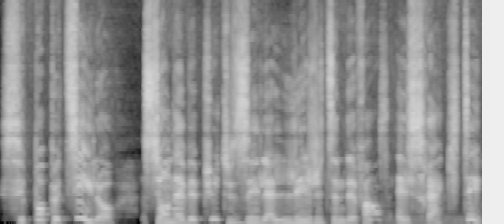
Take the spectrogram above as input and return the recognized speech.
c'est pas petit, là. Si on avait pu utiliser la légitime défense, elles seraient acquittées.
